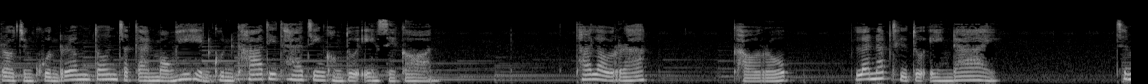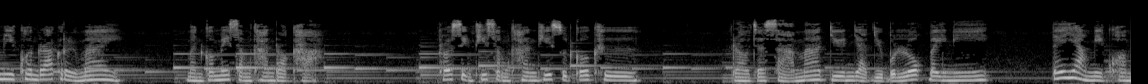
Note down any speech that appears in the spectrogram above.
เราจึงควรเริ่มต้นจากการมองให้เห็นคุณค่าที่แท้จริงของตัวเองเสียก่อน ถ้าเรารัก เคารพ และนับถือตัวเองได้ จะมีคนรักหรือไม่ มันก็ไม่สำคัญหรอกค่ะ ราะสิ่งที่สำคัญที่สุดก็คือ เราจะสามารถยืนหยัดอยู่บนโลกใบนี้ ได้อย่างมีความ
